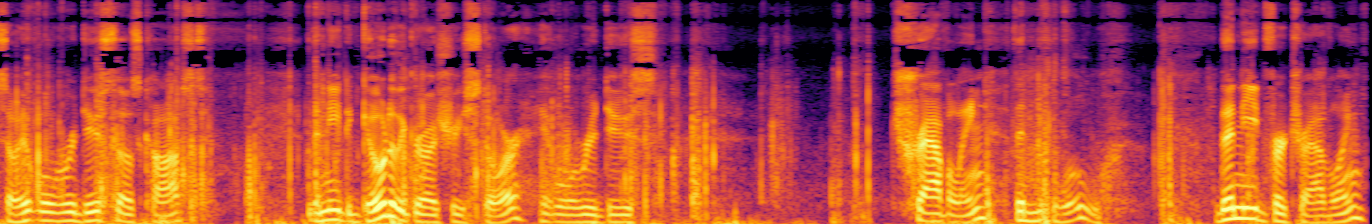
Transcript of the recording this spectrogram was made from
so it will reduce those costs. The need to go to the grocery store, it will reduce traveling. The, whoa, the need for traveling.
